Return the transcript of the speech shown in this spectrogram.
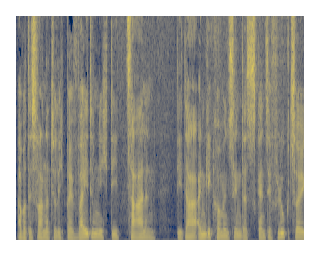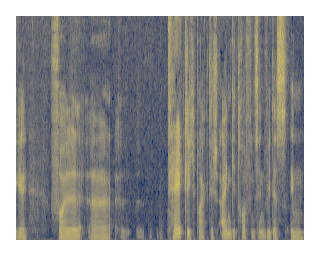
Aber das waren natürlich bei weitem nicht die Zahlen, die da angekommen sind, dass ganze Flugzeuge voll äh, täglich praktisch eingetroffen sind, wie das in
